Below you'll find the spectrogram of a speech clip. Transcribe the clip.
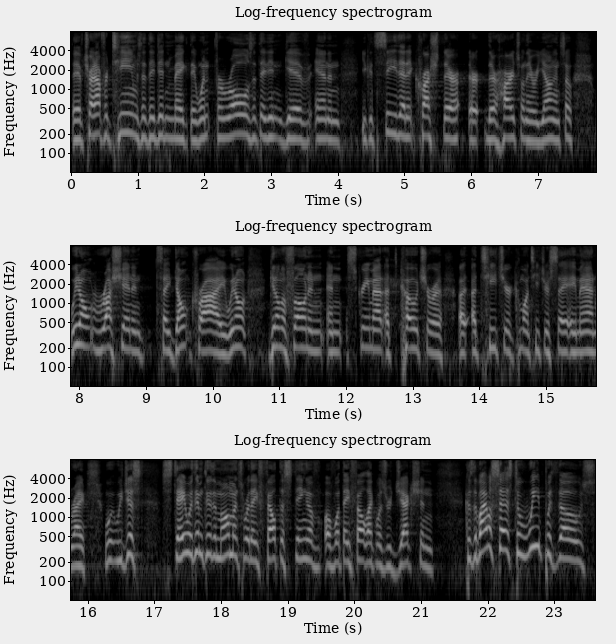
They have tried out for teams that they didn't make. They went for roles that they didn't give in, and you could see that it crushed their, their, their hearts when they were young. And so we don't rush in and say, don't cry. We don't get on the phone and, and scream at a coach or a, a, a teacher. Come on, teacher, say amen, right? We, we just stay with them through the moments where they felt the sting of, of what they felt like was rejection because the Bible says to weep with those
